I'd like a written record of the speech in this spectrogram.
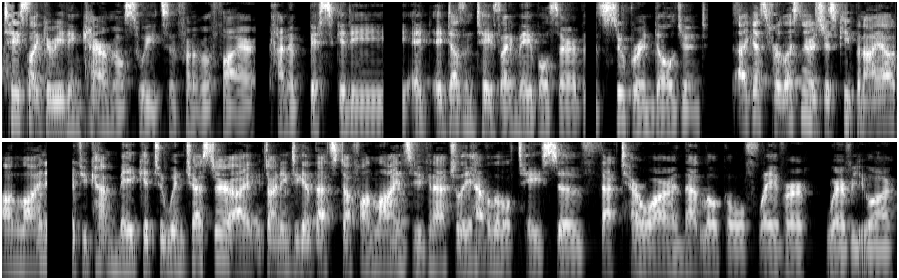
Tastes like you're eating caramel sweets in front of a fire, kind of biscuity. It, it doesn't taste like maple syrup. It's super indulgent. I guess for listeners, just keep an eye out online if you can't make it to Winchester, I'm starting to get that stuff online so you can actually have a little taste of that terroir and that local flavor wherever you are.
